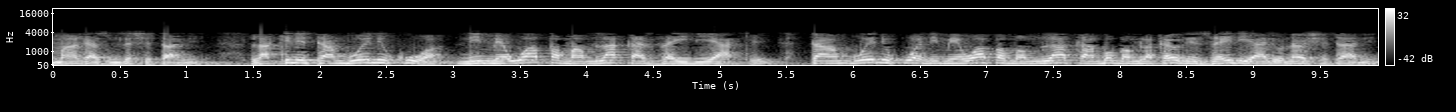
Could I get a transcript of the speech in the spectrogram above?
maanake azungumzia shetani. Lakini tambueni kuwa nimewapa mamlaka zaidi yake. Tambueni kuwa nimewapa mamlaka ambayo mamlaka hayo ni zaidi ya alionayo shetani.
